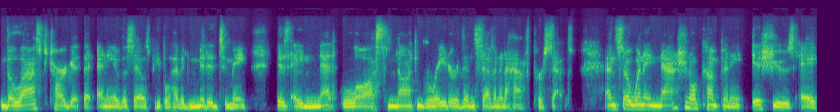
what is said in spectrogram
The last target that any of the salespeople have admitted to me is a net loss not greater than 7.5%. And so when a national company issues a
